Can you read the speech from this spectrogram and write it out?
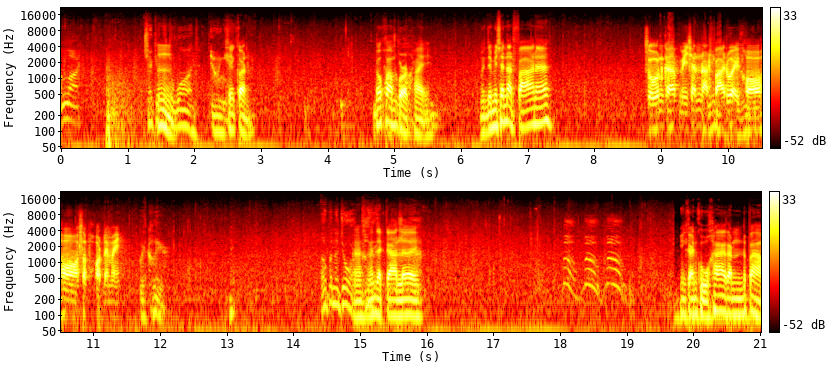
Unlock. Check it with Hmm. the wand. Doing เช็คก่อนเพื่อความปลอดภัย เหมือนจะมีชั้นดัดฟ้านะศูนย์ครับมีชั้นดัดฟ้าด้วยขอฮอสปอร์ตได้ไหม We're clear. Open the door. อะ Clear. งั้นจัดการเลย Move, move, move! มีการขู่ฆ่ากันหรือเปล่า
